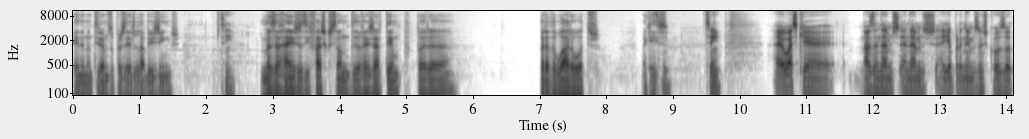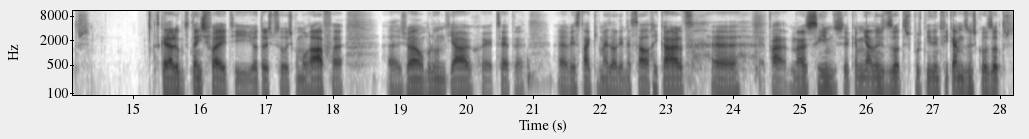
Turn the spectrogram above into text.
ainda não tivemos o prazer de dar beijinhos. Sim. Mas arranjas e faz questão de arranjar tempo para, para doar a outros. Como é que é isso? Sim. Sim. Eh, Eu acho que é. Nós andamos, andamos e aprendemos uns com os outros. Se calhar o que tu tens feito e outras pessoas como o Rafa, eh, João, Bruno, Tiago, etc. A ver se está aqui mais alguém na sala, Ricardo. eh, epá, nós seguimos a caminhada uns dos outros porque identificamos uns com os outros.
